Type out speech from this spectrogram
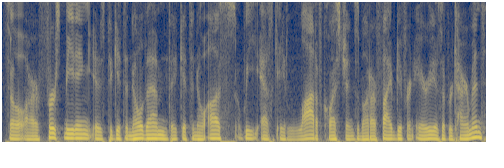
So our first meeting is to get to know them. They get to know us. We ask a lot of questions about our five different areas of retirement,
